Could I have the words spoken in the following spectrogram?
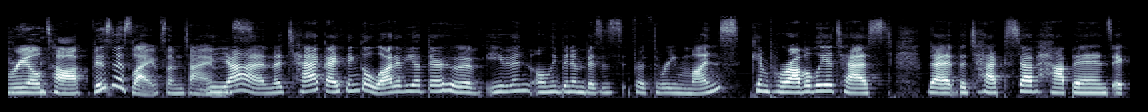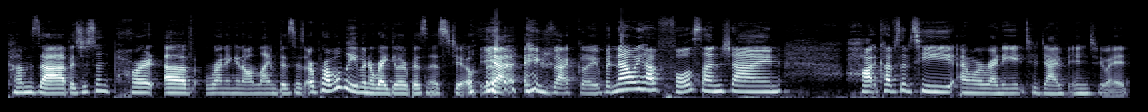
real talk, business life sometimes. Yeah, and the tech, I think a lot of you out there who have even only been in business for three months can probably attest that the tech stuff happens, it comes up, it's just a part of running an online business or probably even a regular business too. yeah, exactly. But now we have full sunshine hot cups of tea, and we're ready to dive into it.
